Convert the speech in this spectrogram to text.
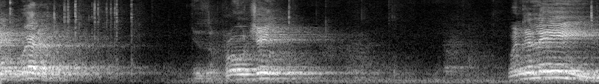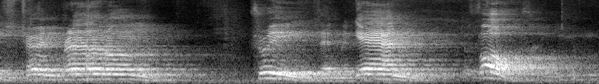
that winter is approaching. When the leaves turn brown on trees and began to fall,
